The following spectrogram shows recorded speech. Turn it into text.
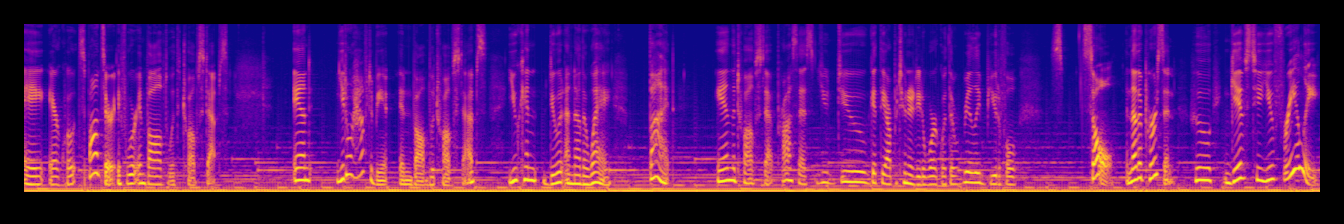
a air quote sponsor if we're involved with 12 steps. And you don't have to be involved with 12 steps. You can do it another way. But in the 12 step process, you do get the opportunity to work with a really beautiful soul, another person who gives to you freely.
